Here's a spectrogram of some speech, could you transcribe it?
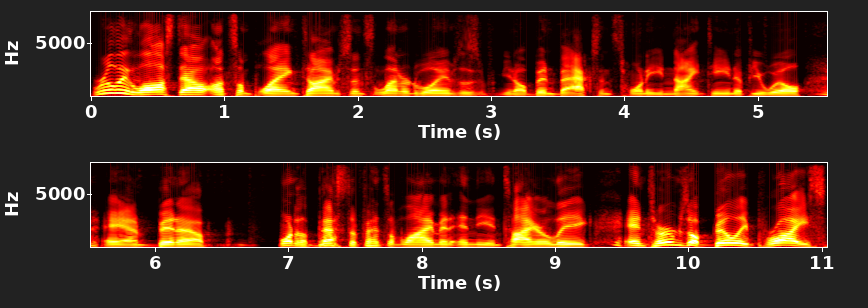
Really lost out on some playing time since Leonard Williams has, you know, been back since 2019, if you will, and been a one of the best defensive linemen in the entire league. In terms of Billy Price,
